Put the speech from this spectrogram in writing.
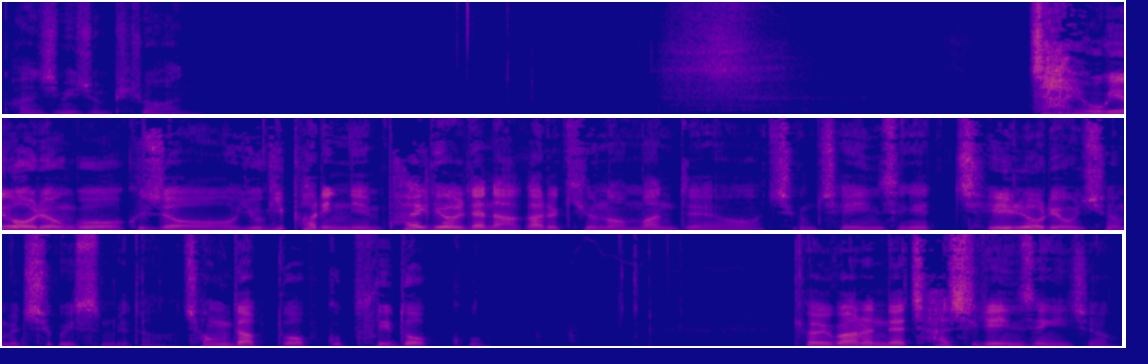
관심이 좀 필요한. 자, 여기 어려운 거, 그죠? 6282님, 8개월 된 아가를 키우는 엄마인데요. 지금 제 인생에 제일 어려운 시험을 치고 있습니다. 정답도 없고, 풀이도 없고. 결과는 내 자식의 인생이죠.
